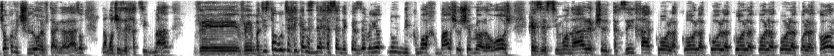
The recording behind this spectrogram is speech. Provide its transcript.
ג'וקוביץ' לא אוהב את ההגרלה הזאת, למרות שזה חצי גמר, ו- ובטיסטה אוגות צריך להיכנס דרך הסדק הזה ולהיות נודניק כמו עכבר שיושב לו על הראש, כזה סימון אלף של תחזיר לך הכל, הכל, הכל, הכל, הכל, הכל, הכל, הכל,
